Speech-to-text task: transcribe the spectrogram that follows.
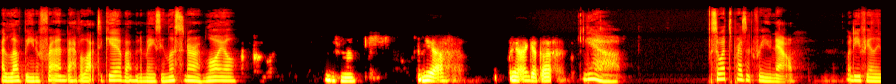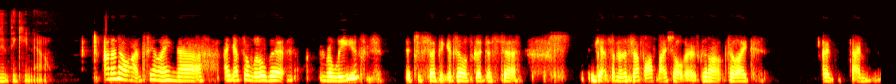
I love being a friend, I have a lot to give, I'm an amazing listener, I'm loyal. Mm-hmm. Yeah. Yeah, I get that. Yeah. So, what's present for you now? What are you feeling and thinking now? I don't know. I'm feeling, uh, I guess, a little bit relieved. It just, I think it feels good just to get some of the stuff off my shoulders because I don't feel like I, I'm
